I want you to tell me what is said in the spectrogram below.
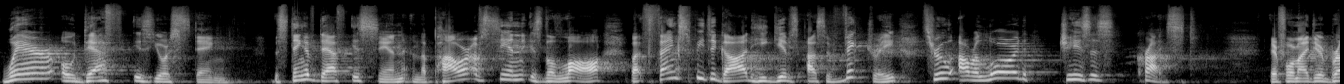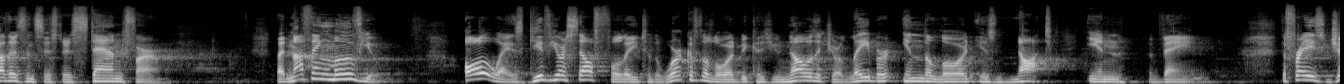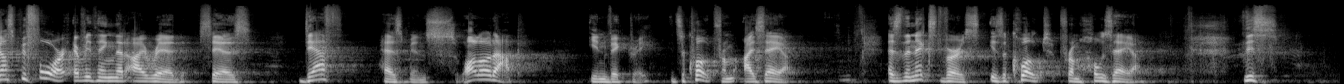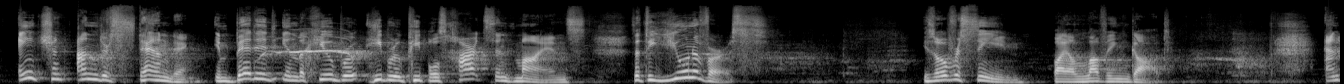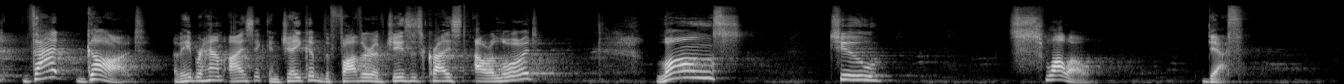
Where, O death, is your sting? The sting of death is sin, and the power of sin is the law. But thanks be to God, He gives us victory through our Lord Jesus Christ. Therefore, my dear brothers and sisters, stand firm. Let nothing move you. Always give yourself fully to the work of the Lord because you know that your labor in the Lord is not in vain. The phrase just before everything that I read says, Death has been swallowed up in victory. It's a quote from Isaiah. As the next verse is a quote from Hosea. This ancient understanding embedded in the Hebrew, Hebrew people's hearts and minds that the universe is overseen by a loving God. And that God of Abraham, Isaac, and Jacob, the father of Jesus Christ our Lord, longs to swallow death.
